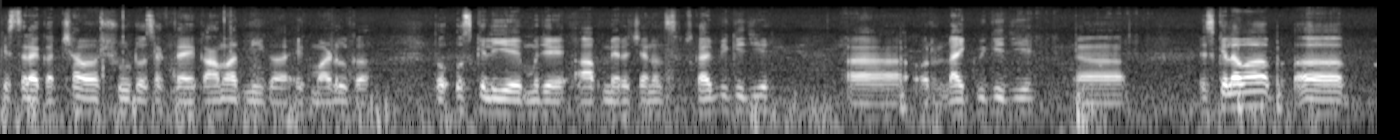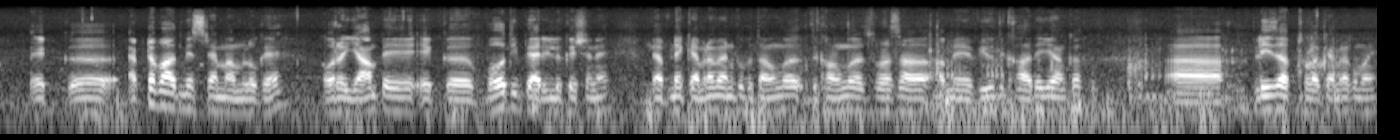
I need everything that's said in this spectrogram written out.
किस तरह एक अच्छा शूट हो सकता है एक आम आदमी का एक मॉडल का। तो उसके लिए मुझे आप मेरा चैनल सब्सक्राइब भी कीजिए और लाइक भी कीजिए इसके अलावा एक एप्टाबाद में इस टाइम हम लोग हैं और यहाँ पे एक बहुत ही प्यारी लोकेशन है। मैं अपने कैमरा मैन को बताऊँगा, दिखाऊँगा थोड़ा सा हमें व्यू दिखा दे यहाँ का। प्लीज़ आप थोड़ा कैमरा घुमाएँ।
